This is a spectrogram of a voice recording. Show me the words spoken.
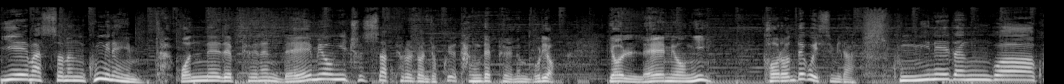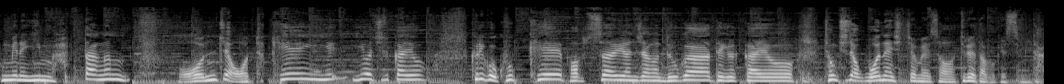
이에 맞서는 국민의힘 원내대표에는 4명이 출사표를 던졌고요. 당대표에는 무려 14명이 거론되고 있습니다. 국민의당과 국민의힘 합당은 언제 어떻게 이어질까요? 그리고 국회 법사위원장은 누가 될까요? 정치적 원의 시점에서 들여다보겠습니다.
